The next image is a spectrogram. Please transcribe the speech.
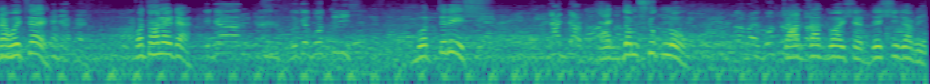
এটা হয়েছে? হ্যাঁ কত হলো এটা? বত্রিশ। একদম শুকনো। চার দাঁত। বয়সের দেশি গাবি।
